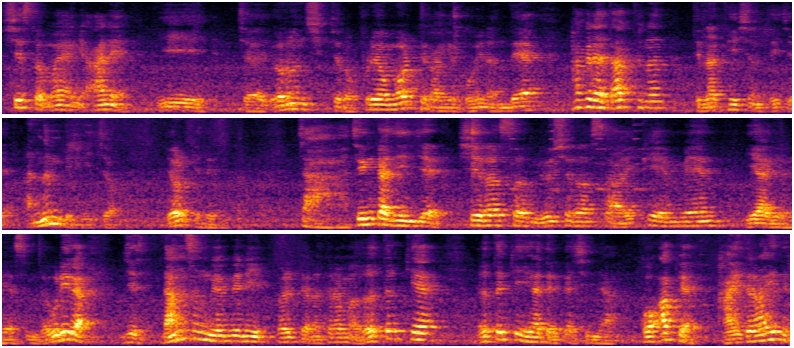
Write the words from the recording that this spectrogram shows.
시스터 모양이 안에 이저 이런 식으로 프레오몰픽하게 보이는데 파그레 닥터는 딜라테이션 되지 않는 병이죠. 이렇게 됩니다. 자, 지금까지 이제 시러스, 뮤시너스, IPM맨 이야기를 했습니다. 우리가 이제 낭성 면면이 볼 때는 그러면 어떻게 어떻게 해야 될 것이냐? 그 앞에 가이드라인을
